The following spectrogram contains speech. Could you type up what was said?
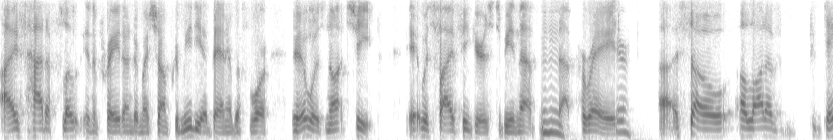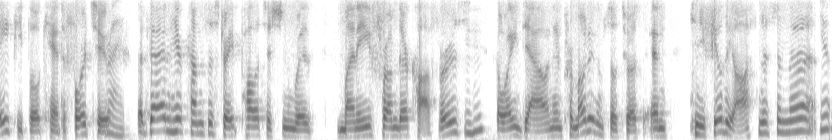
I've had a float in the parade under my Chambre Media banner before. It was not cheap. It was five figures to be in that mm-hmm. that parade. Sure. Uh, so a lot of gay people can't afford to. Right. But then here comes a straight politician with money from their coffers mm-hmm. going down and promoting themselves to us. And can you feel the offness in that? Yep.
